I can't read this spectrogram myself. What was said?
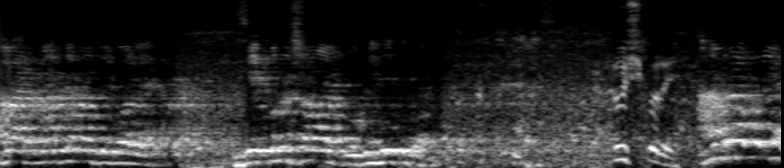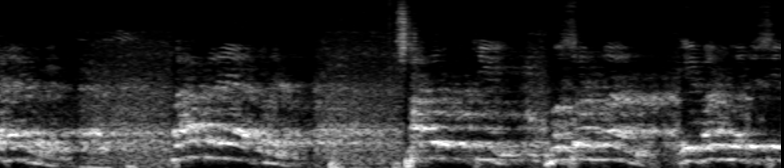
আবার মাঝে মাঝে বলে, যে কোনো সময় ঢুকে যেতে পারে। টুস করে। আমরা বলি হ্যাঁ তাড়াতাড়ি হ্যাঁ করেন সতেরো কোটি মুসলমান এই বাংলাদেশে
